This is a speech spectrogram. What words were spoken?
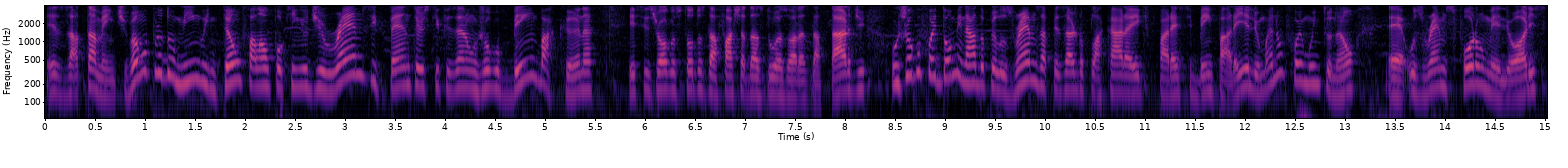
Exatamente. Vamos pro domingo então falar um pouquinho de Rams e Panthers que fizeram um jogo bem bacana. Esses jogos todos da faixa das duas horas da tarde. O jogo foi dominado pelos Rams, apesar do placar aí que parece bem parelho, mas não foi muito não. É, os Rams foram melhores.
